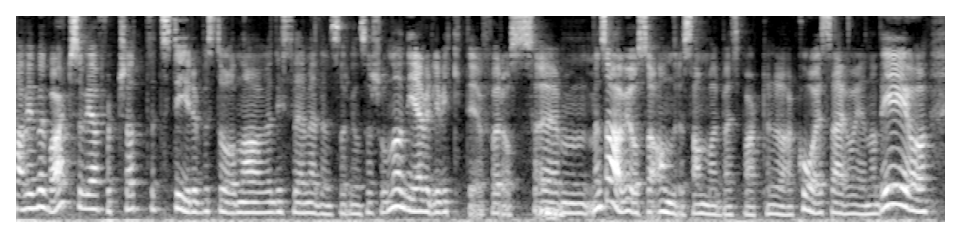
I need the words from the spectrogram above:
har vi bevart. Så vi har fortsatt et styre bestående av disse medlemsorganisasjonene, og de er veldig viktige for oss. Mm. Men så har vi også andre samarbeidspartnere. KS er jo en av de. og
